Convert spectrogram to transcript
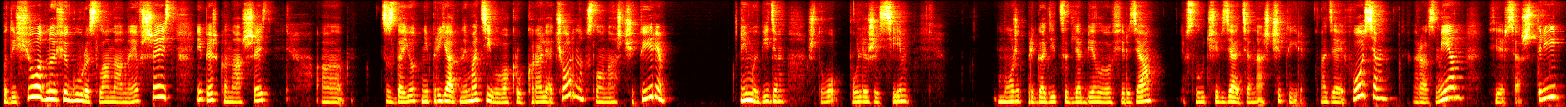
под еще одной фигуры слона на f6 и пешка на h6 создает неприятные мотивы вокруг короля черных, слон h4. И мы видим, что поле g7 может пригодиться для белого ферзя в случае взятия на h4. Ладья f8, размен, ферзь h3.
